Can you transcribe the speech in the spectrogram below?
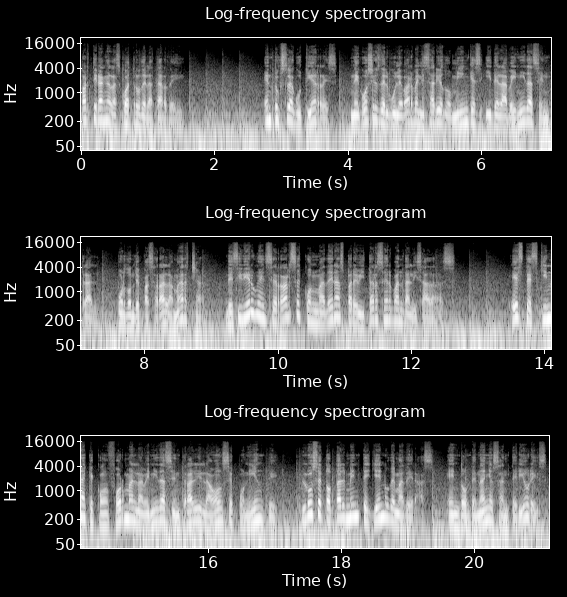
partirán a las 4 de la tarde. En Tuxtla Gutiérrez, negocios del Boulevard Belisario Domínguez y de la Avenida Central, por donde pasará la marcha, decidieron encerrarse con maderas para evitar ser vandalizadas. Esta esquina que conforma la Avenida Central y la 11 Poniente luce totalmente lleno de maderas, en donde en años anteriores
